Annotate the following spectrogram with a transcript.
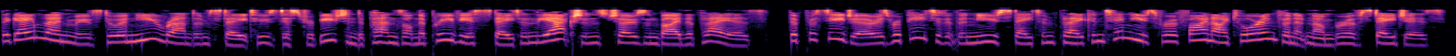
The game then moves to a new random state whose distribution depends on the previous state and the actions chosen by the players. The procedure is repeated at the new state and play continues for a finite or infinite number of stages.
